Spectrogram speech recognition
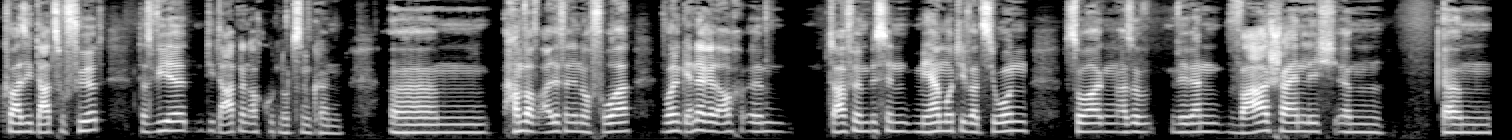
quasi dazu führt, dass wir die Daten dann auch gut nutzen können. Ähm, haben wir auf alle Fälle noch vor. Wir wollen generell auch ähm, dafür ein bisschen mehr Motivation sorgen. Also wir werden wahrscheinlich ähm, ähm,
